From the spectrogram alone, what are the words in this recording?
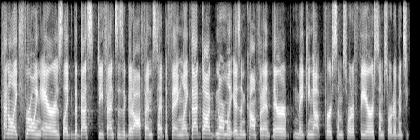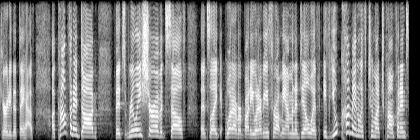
kind of like throwing airs like the best defense is a good offense type of thing. Like that dog normally isn't confident. They're making up for some sort of fear some sort of insecurity that they have. A confident dog that's really sure of itself that's like whatever buddy whatever you throw at me i'm going to deal with. If you come in with too much confidence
